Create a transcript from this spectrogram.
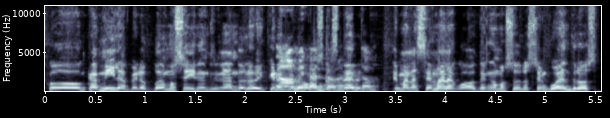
con Camila, pero podemos seguir entrenándolo y creo que lo vamos a hacer semana a semana cuando tengamos otros encuentros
